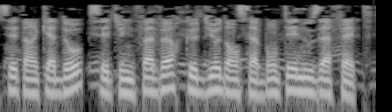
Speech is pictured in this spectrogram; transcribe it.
C'est un cadeau, c'est une faveur que Dieu dans sa bonté nous a faite.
